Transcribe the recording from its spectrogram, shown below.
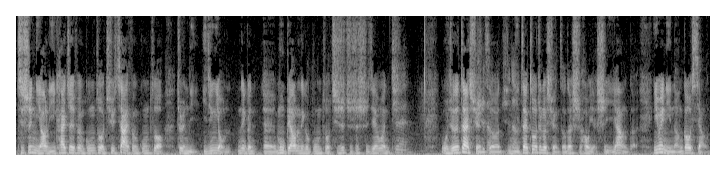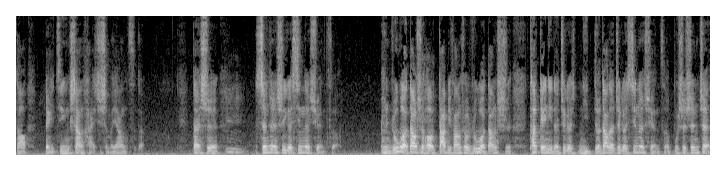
其实你要离开这份工作去下一份工作，就是你已经有那个呃目标的那个工作，其实只是时间问题。我觉得在选择你在做这个选择的时候也是一样的，因为你能够想到北京、上海是什么样子的，但是嗯，深圳是一个新的选择。如果到时候打比方说，如果当时他给你的这个你得到的这个新的选择不是深圳，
